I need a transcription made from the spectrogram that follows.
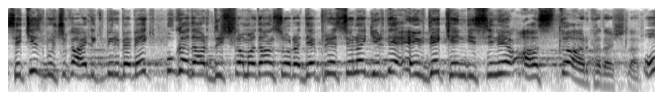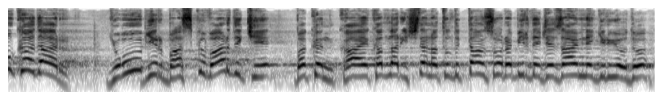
8,5 aylık bir bebek. Bu kadar dışlamadan sonra depresyona girdi. Evde kendisini astı arkadaşlar. O kadar yoğun bir baskı vardı ki bakın KHK'lılar işten atıldıktan sonra bir de cezaevine giriyordu.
